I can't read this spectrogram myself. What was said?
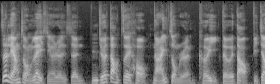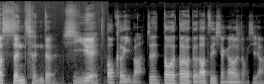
这两种类型的人生，你觉得到最后哪一种人可以得到比较深层的喜悦？都可以吧，就是都都有得到自己想要的东西啊。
